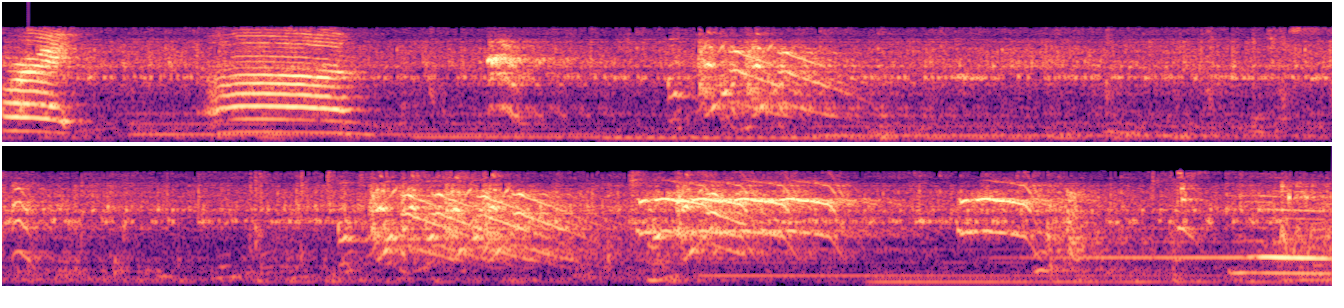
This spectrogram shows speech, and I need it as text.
Alright. Um. Yay.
